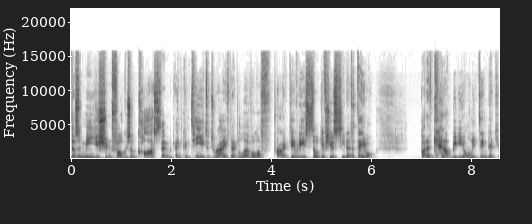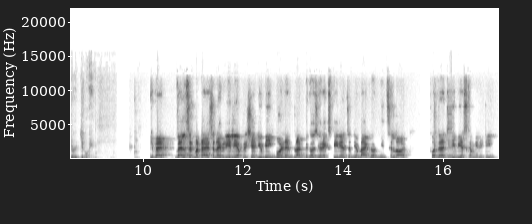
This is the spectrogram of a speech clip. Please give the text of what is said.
doesn't mean you shouldn't focus on cost and, and continue to drive that level of productivity. It still gives you a seat at the table. But it cannot be the only thing that you're doing. You bet. Well said, Mattijs. And I really appreciate you being bold and blunt because your experience and your background means a lot for the GBS community.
